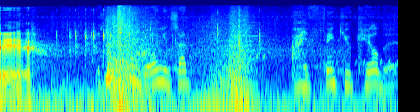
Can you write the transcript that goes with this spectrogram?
Yeah. Is there inside? I think you killed it.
